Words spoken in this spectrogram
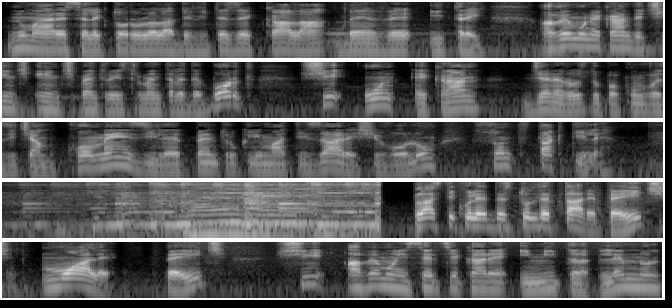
nu mai are selectorul ăla de viteze ca la BMW i3. Avem un ecran de 5 inch pentru instrumentele de bord și un ecran generos, după cum vă ziceam. Comenzile pentru climatizare și volum sunt tactile. Plasticul e destul de tare pe aici, moale pe aici și avem o inserție care imită lemnul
